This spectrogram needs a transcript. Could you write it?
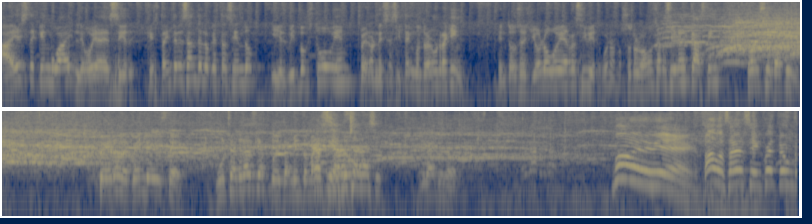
A este Ken White le voy a decir que está interesante lo que está haciendo y el beatbox estuvo bien, pero necesita encontrar un Rakim. Entonces yo lo voy a recibir. Bueno, nosotros lo vamos a recibir en el casting con su Rakim. Pero depende de usted. Muchas gracias, puede también tomar Gracias, asiento. muchas gracias. Gracias a Muy bien. Vamos a ver si encuentra un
